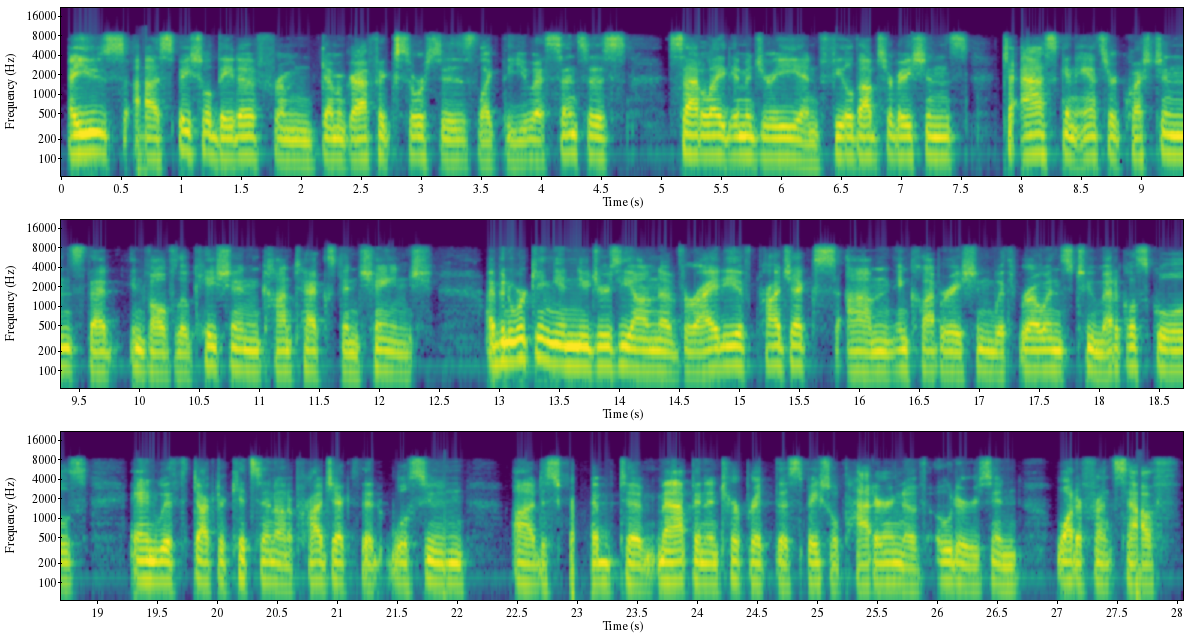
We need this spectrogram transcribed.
I use uh, spatial data from demographic sources like the US Census, satellite imagery, and field observations to ask and answer questions that involve location, context, and change. I've been working in New Jersey on a variety of projects um, in collaboration with Rowan's two medical schools and with Dr. Kitson on a project that we'll soon uh, describe to map and interpret the spatial pattern of odors in Waterfront South.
